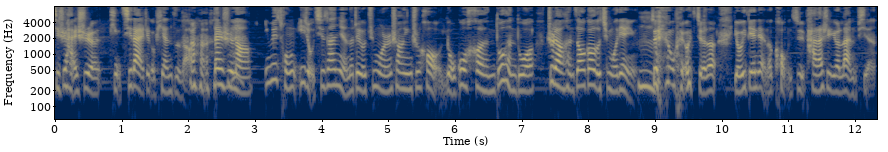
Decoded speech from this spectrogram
其实还是挺期待这个片子的。但是呢，因为从一九七三年的这个《驱魔人》上映之后，有过很多很多质量很糟糕的驱魔电影，嗯所以我又觉得有一点点的恐惧，怕它是一个烂片。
